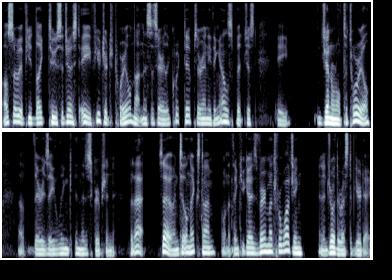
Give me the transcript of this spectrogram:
Also, if you'd like to suggest a future tutorial, not necessarily quick tips or anything else, but just a general tutorial, uh, there is a link in the description for that. So until next time, I want to thank you guys very much for watching and enjoy the rest of your day.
